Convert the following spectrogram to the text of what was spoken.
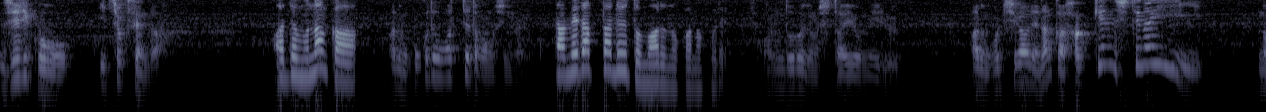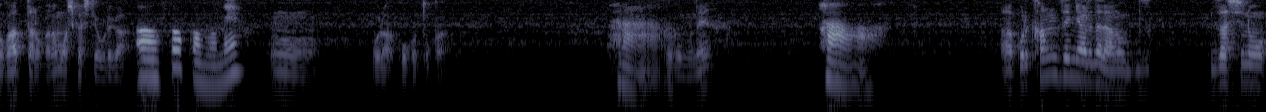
うジェリコ一直線だあ、でもなんか、あでもここで終わってたかもしれないダメだったルートもあるのかな、これ。アンドロイドの死体を見るあでもこれ違うねなんか発見してないのがあったのかなもしかして俺があ、そうかもね。うんほらこことかはここもねあ。はあ。あこれ完全にあれだねあのず雑誌の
